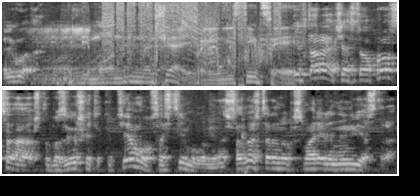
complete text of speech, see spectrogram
льготах. Лимон на чай. Про инвестиции. И вторая часть вопроса, чтобы завершить эту тему со стимулами. Значит, с одной стороны, мы посмотрели на инвестора.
